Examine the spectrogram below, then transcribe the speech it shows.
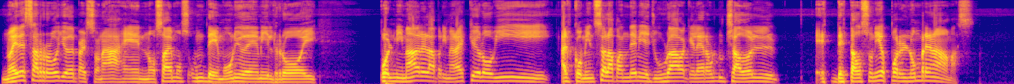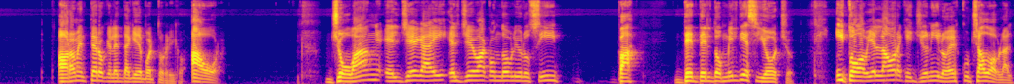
No hay desarrollo de personajes, no sabemos un demonio de Emil Roy. Por mi madre, la primera vez que yo lo vi al comienzo de la pandemia, yo juraba que él era un luchador eh, de Estados Unidos por el nombre nada más. Ahora me entero que él es de aquí de Puerto Rico. Ahora. Jovan, él llega ahí, él lleva con WLC va desde el 2018. Y todavía es la hora que yo ni lo he escuchado hablar.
